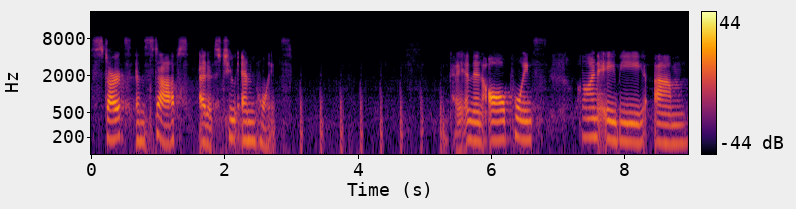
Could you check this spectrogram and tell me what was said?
starts and stops at its two endpoints. Okay, and then all points on AB, um,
